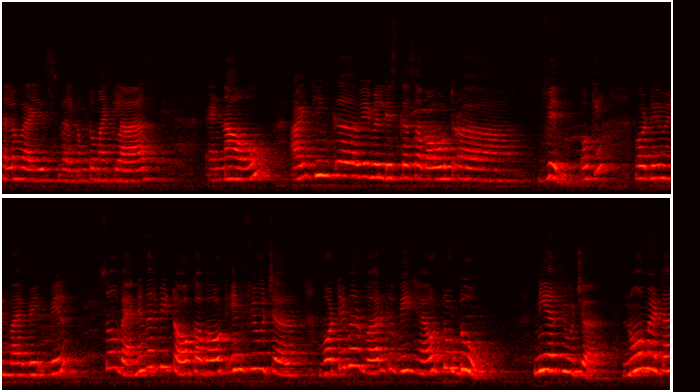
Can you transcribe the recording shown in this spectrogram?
hello guys. Welcome to my class. And now i think uh, we will discuss about uh, will okay? What do you mean by will? So whenever we talk about in future whatever work we have to do near future no matter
